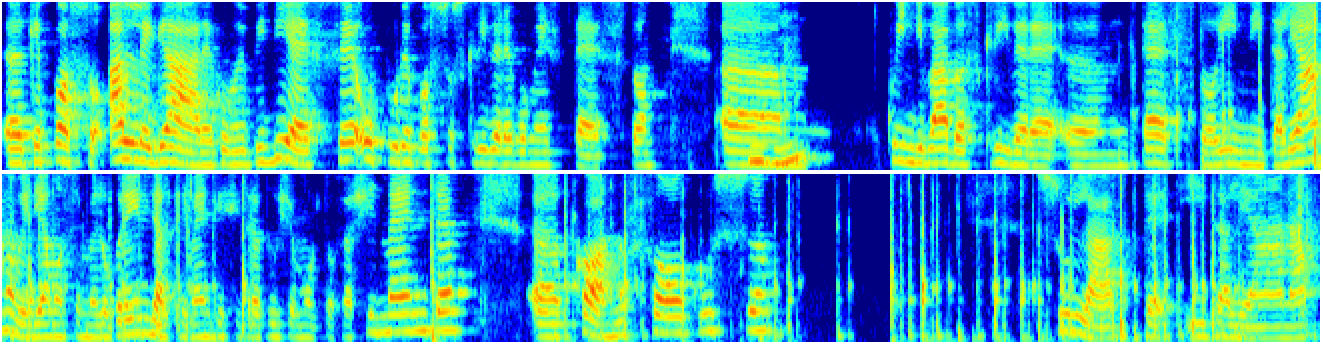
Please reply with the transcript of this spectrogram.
eh, che posso allegare come PDF oppure posso scrivere come testo. Um, mm-hmm quindi vado a scrivere eh, testo in italiano, vediamo se me lo prende, altrimenti si traduce molto facilmente, eh, con focus sull'arte italiana.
